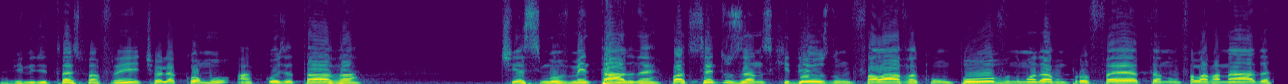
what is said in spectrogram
Vindo de trás para frente, olha como a coisa estava tinha se movimentado, né? 400 anos que Deus não falava com o povo, não mandava um profeta, não falava nada,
